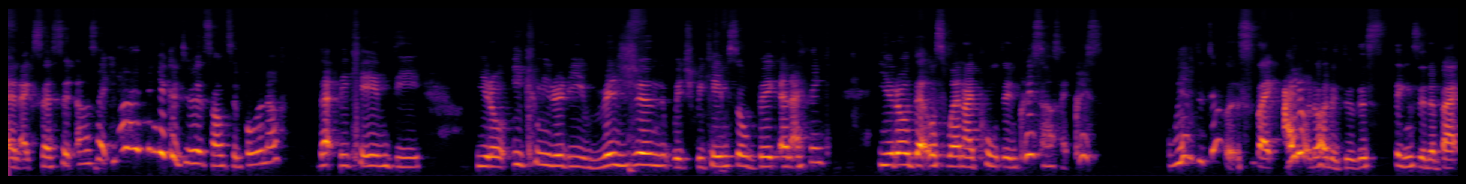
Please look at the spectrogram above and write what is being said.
and access it?" I was like, "Yeah, I think I could do it. Sounds simple enough." That became the you know, e-community vision, which became so big. And I think, you know, that was when I pulled in Chris. I was like, Chris, we have to do this. Like, I don't know how to do these things in the back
